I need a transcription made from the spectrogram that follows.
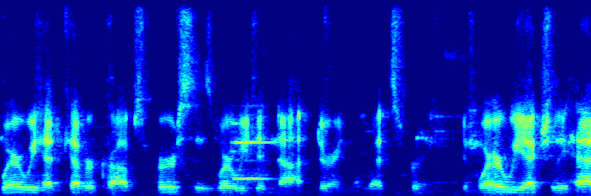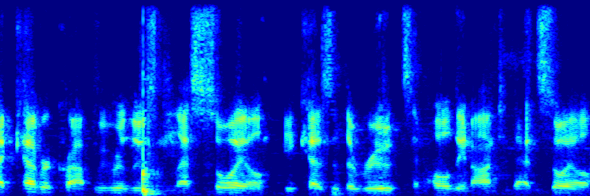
where we had cover crops versus where we did not during the wet spring. And where we actually had cover crop, we were losing less soil because of the roots and holding onto that soil.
